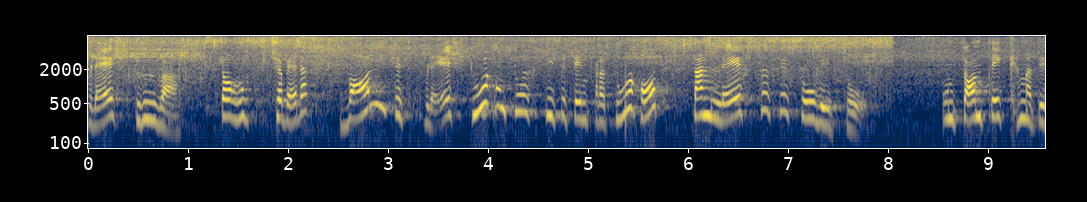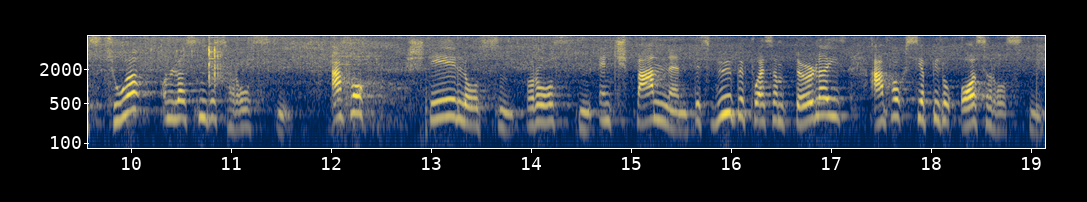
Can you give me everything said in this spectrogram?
Fleisch drüber da hupft schon weiter. Wenn das Fleisch durch und durch diese Temperatur hat, dann lässt es sich sowieso. Und dann decken wir das zu und lassen das rosten. Einfach stehen lassen, rosten, entspannen. Das will, bevor es am Teller ist, einfach sich ein bisschen ausrosten.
